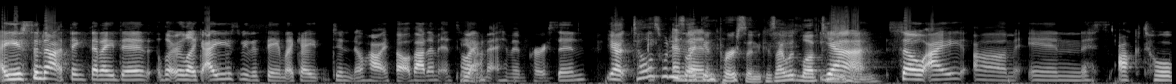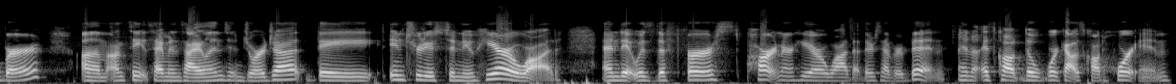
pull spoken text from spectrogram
I used to not think that I did or like I used to be the same. Like I didn't know how I felt about him until Yeah. I met him in person. Yeah, tell us what he's And like then- in person because I would love to meet Yeah. him. So I um in October um on St. Simon's Island in Georgia, they introduced a new hero WOD and it was the first partner hero WOD that there's ever been. And it's called the workout is called Horton.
